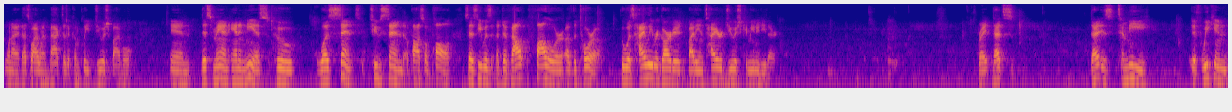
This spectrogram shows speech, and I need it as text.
when I that's why I went back to the complete Jewish Bible. And this man Ananias, who was sent to send Apostle Paul, says he was a devout follower of the Torah, who was highly regarded by the entire Jewish community there. Right? That's that is to me if we can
